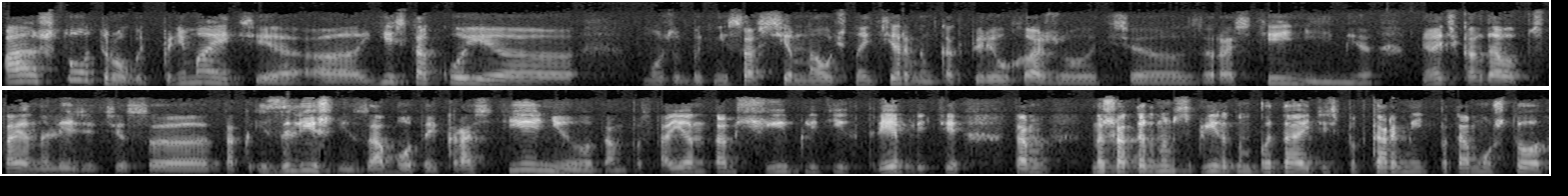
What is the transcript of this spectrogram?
А что трогать? Понимаете, э, есть такой э, может быть, не совсем научный термин, как переухаживать э, за растениями. Понимаете, когда вы постоянно лезете с э, так излишней заботой к растению, там постоянно там щиплете их, треплете, там нашатырным спиртом пытаетесь подкормить, потому что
